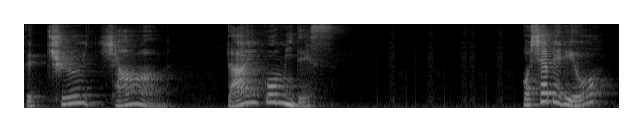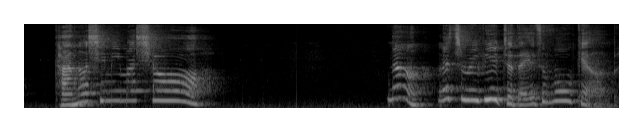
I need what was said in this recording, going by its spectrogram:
The true charm 醍醐味ですおしゃべりを楽しみましょう Now, let's review today's vocab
